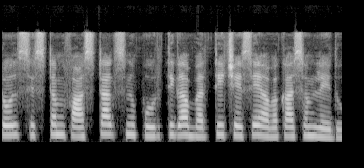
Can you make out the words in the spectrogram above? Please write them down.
టోల్ సిస్టమ్ ఫాస్టాగ్స్ను పూర్తిగా భర్తీ చేసే అవకాశం లేదు.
